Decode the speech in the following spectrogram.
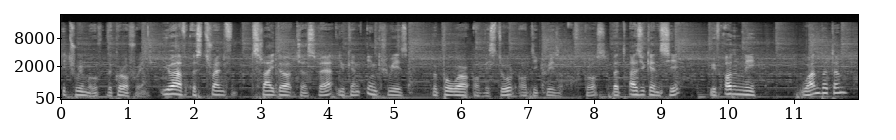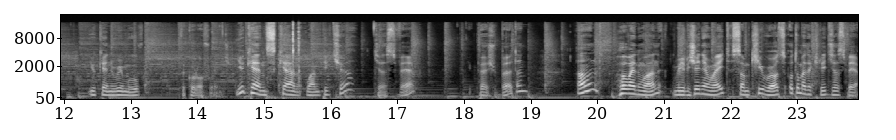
it removes the color fringe. You have a strength slider just there, you can increase the power of this tool or decrease of course. But as you can see with only one button you can remove the color fringe. You can scan one picture just there, you push a button. And ON1 will generate some keywords automatically just there.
